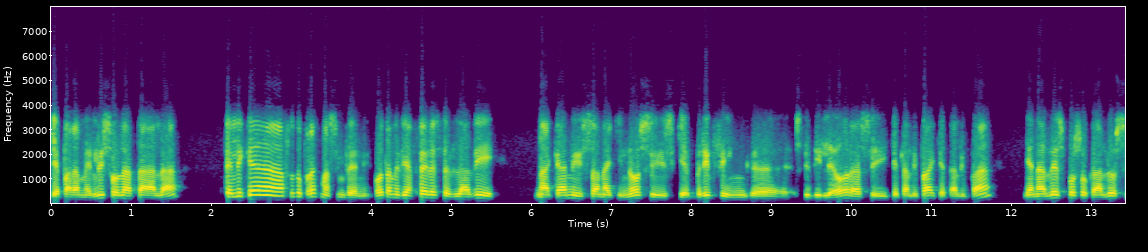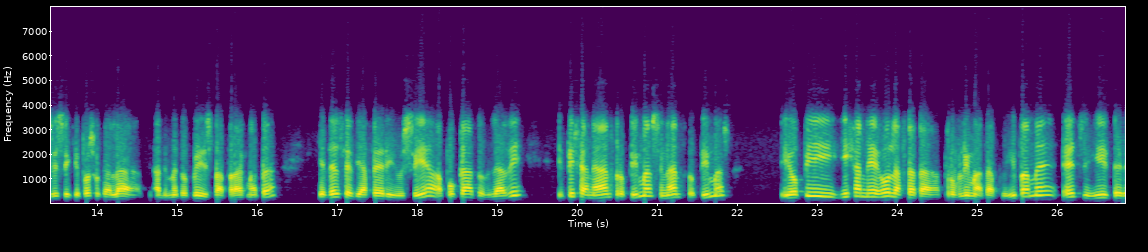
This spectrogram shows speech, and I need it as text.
και παραμελείς όλα τα άλλα τελικά αυτό το πράγμα συμβαίνει. Όταν ενδιαφέρεστε δηλαδή να κάνεις ανακοινώσεις και briefing ε, στην τηλεόραση κτλ. κτλ για να λες πόσο καλός είσαι και πόσο καλά αντιμετωπίζεις τα πράγματα και δεν σε ενδιαφέρει η ουσία, από κάτω δηλαδή υπήρχαν άνθρωποι μας, συνάνθρωποι μας, οι οποίοι είχαν όλα αυτά τα προβλήματα που είπαμε, έτσι, είτε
